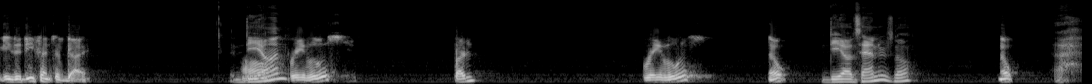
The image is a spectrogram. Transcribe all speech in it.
He's a defensive guy. Oh, Deion. Ray Lewis. Pardon? Ray Lewis. Nope. Deion Sanders? No. Nope. Ah.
